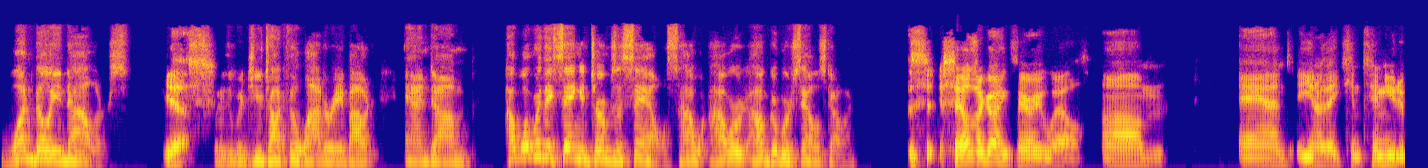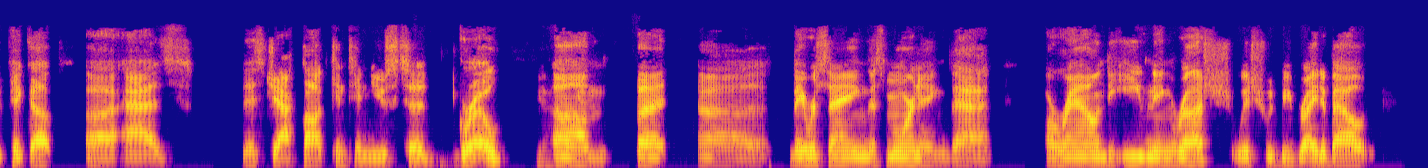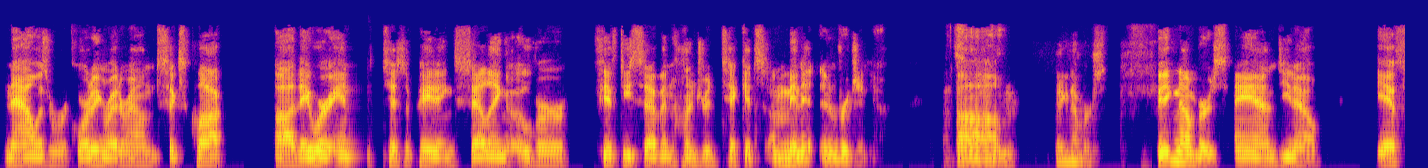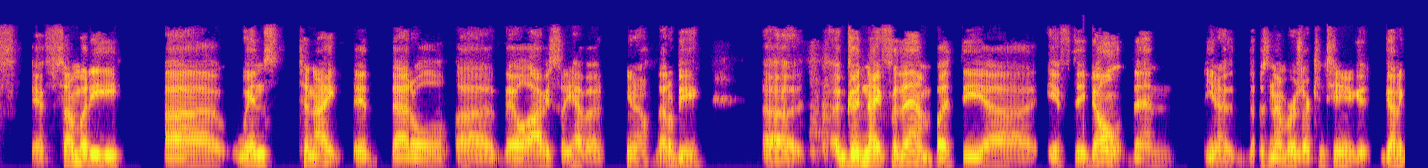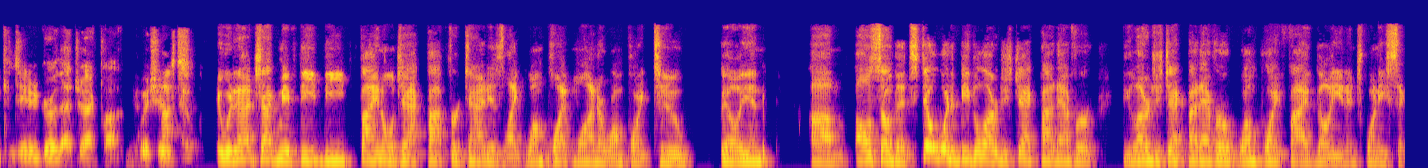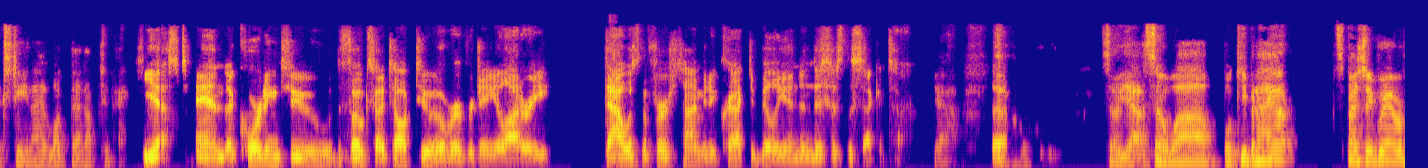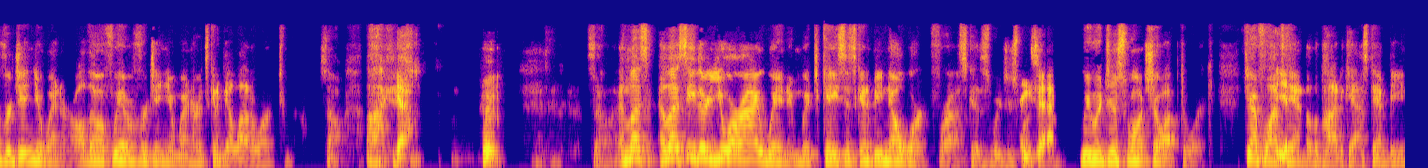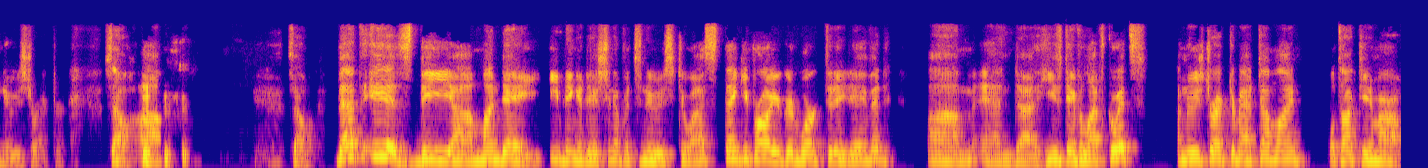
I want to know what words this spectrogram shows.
one billion dollars. Yes, which you talked to the lottery about, and um, how what were they saying in terms of sales? How how are how good were sales going? The sales are going very well, um, and you know they continue to pick up uh, as this jackpot continues to grow. Yeah. Um, but uh, they were saying this morning that around the evening rush, which would be right about now as we're recording, right around six o'clock, uh, they were anticipating selling over 5,700 tickets a minute in Virginia. That's um, big numbers. Big numbers, and you know, if if somebody uh, wins tonight, it that'll uh, they'll obviously have a you know that'll be uh, a good night for them. But the uh, if they don't, then you know those numbers are continuing going to continue to grow that jackpot, yeah. which is. It would not shock me if the the final jackpot for tonight is like 1.1 or 1.2 billion. Um, also, that still wouldn't be the largest jackpot ever. The largest jackpot ever, 1.5 billion in 2016. I looked that up today. Yes, and according to the folks I talked to over at Virginia Lottery, that was the first time it had cracked a billion, and this is the second time. Yeah. So, so, so yeah. So uh, we'll keep an eye out, especially if we have a Virginia winner. Although if we have a Virginia winner, it's going to be a lot of work tomorrow. So uh, yeah. So unless unless either you or I win, in which case it's going to be no work for us because we're just exactly we would just won't show up to work. Jeff left yeah. of the podcast, MB news director. So um, so that is the uh, Monday evening edition of It's News to Us. Thank you for all your good work today, David. Um, and uh, he's David Lefkowitz. I'm news director Matt Dumline. We'll talk to you tomorrow.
